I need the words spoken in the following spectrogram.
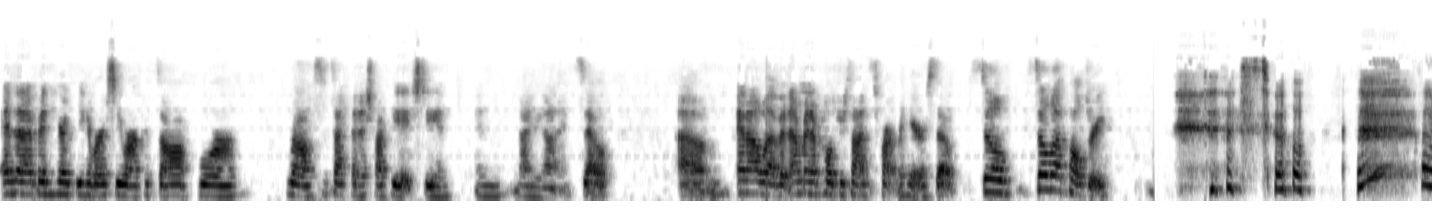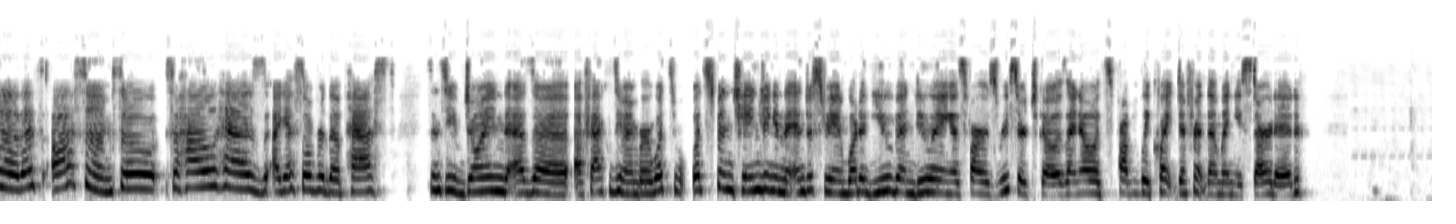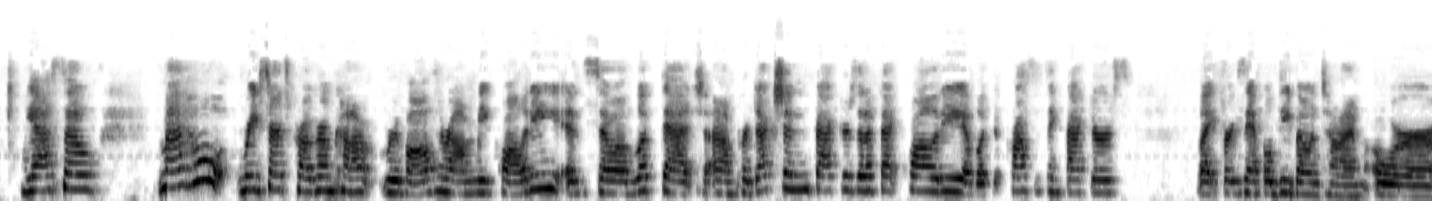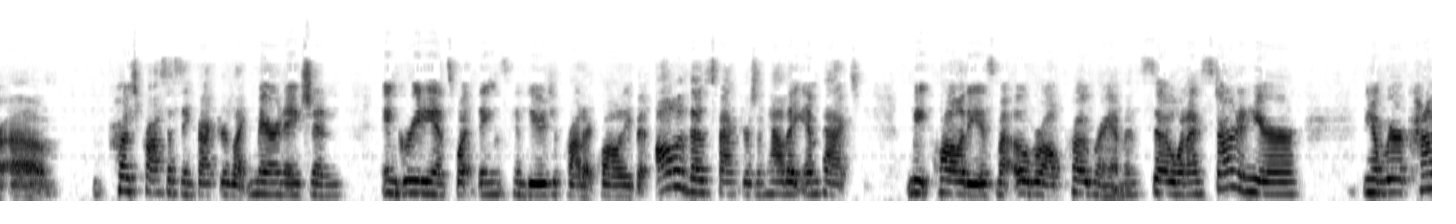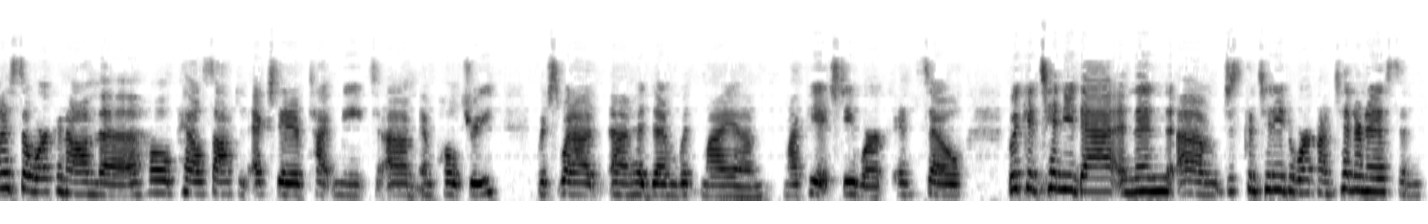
And then I've been here at the University of Arkansas for, well, since I finished my PhD in, in 99. So, um, and I love it. I'm in a poultry science department here. So still, still love poultry. so, oh, that's awesome. So, so how has, I guess, over the past since you've joined as a, a, faculty member, what's what's been changing in the industry, and what have you been doing as far as research goes? I know it's probably quite different than when you started. Yeah, so my whole research program kind of revolves around meat quality, and so I've looked at um, production factors that affect quality. I've looked at processing factors, like for example, debone time, or um, post-processing factors like marination ingredients, what things can do to product quality, but all of those factors and how they impact meat quality is my overall program. And so when I started here, you know, we're kind of still working on the whole pale, soft, and exudative type meat um, and poultry, which is what I um, had done with my um, my PhD work. And so we continued that, and then um, just continued to work on tenderness and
